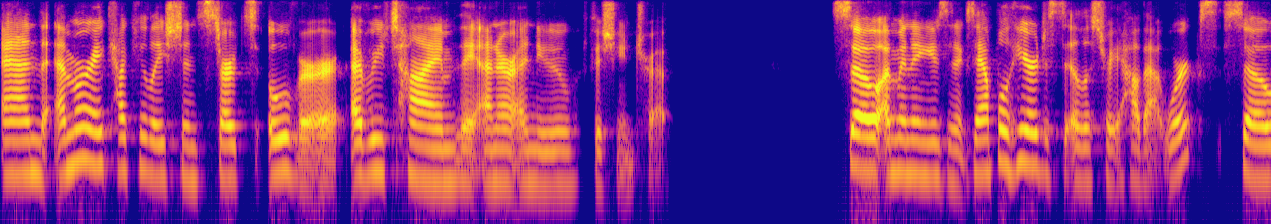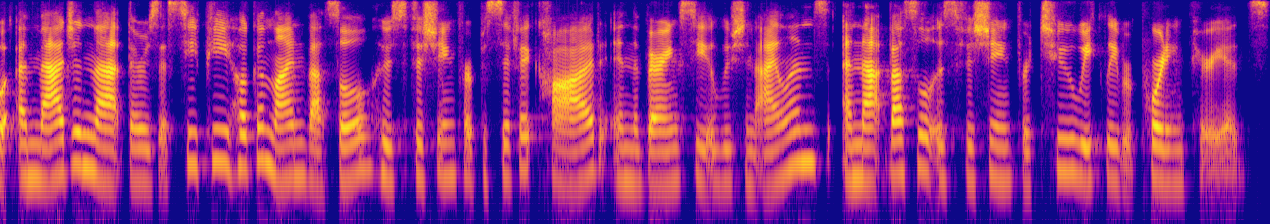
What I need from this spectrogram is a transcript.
And the MRA calculation starts over every time they enter a new fishing trip. So I'm going to use an example here just to illustrate how that works. So imagine that there's a CP hook and line vessel who's fishing for Pacific cod in the Bering Sea Aleutian Islands, and that vessel is fishing for two weekly reporting periods.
